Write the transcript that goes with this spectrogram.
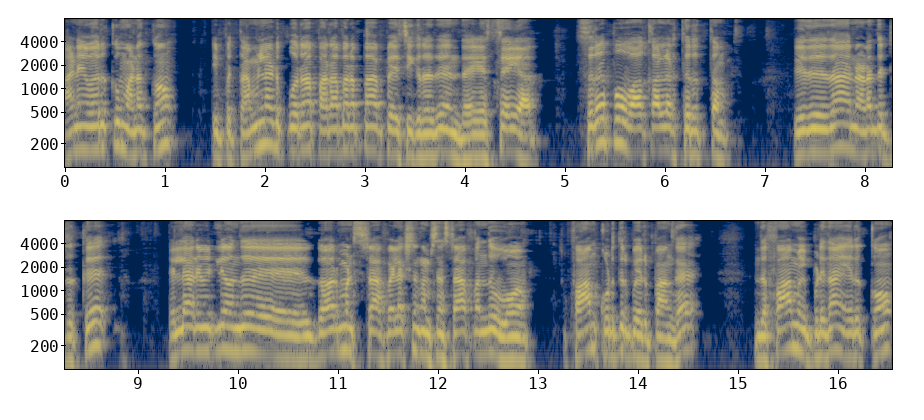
அனைவருக்கும் வணக்கம். இப்போ தமிழ்நாடு பூரா பரபரப்பாக பேசிக்கிறது இந்த எஸ்ஐஆர் சிறப்பு வாக்காளர் திருத்தம். இதுதான் நடந்துட்டுருக்கு எல்லார் வீட்லேயும் வந்து government staff election commission staff வந்து ஃபார்ம் கொடுத்துட்டு போயிருப்பாங்க. இந்த ஃபார்ம் இப்படி தான் இருக்கும்.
